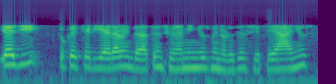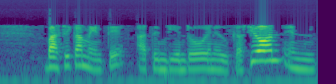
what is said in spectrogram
y allí lo que quería era brindar atención a niños menores de 7 años, básicamente atendiendo en educación, en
